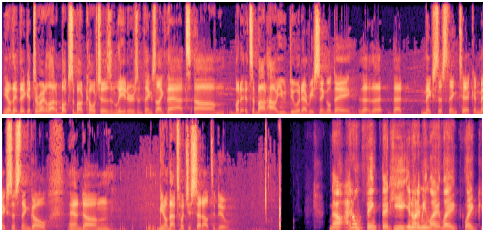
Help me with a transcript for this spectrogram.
you know, they, they get to write a lot of books about coaches and leaders and things like that. Um, but it's about how you do it every single day that, that, that makes this thing tick and makes this thing go. And, um, you know, that's what you set out to do. Now, I don't think that he, you know what I mean? Like, like, like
